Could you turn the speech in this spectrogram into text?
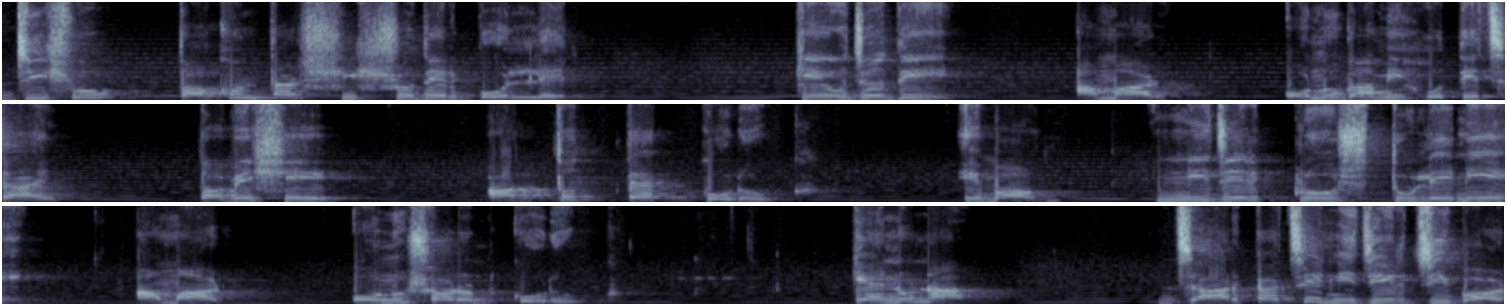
যিশু তখন তার শিষ্যদের বললেন, কেউ যদি আমার অনুগামী হতে চায়, তবে সে আত্মত্যাগ করুক এবং নিজের ক্রুশ তুলে নিয়ে আমার অনুসরণ করুক। কেননা যার কাছে নিজের জীবন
